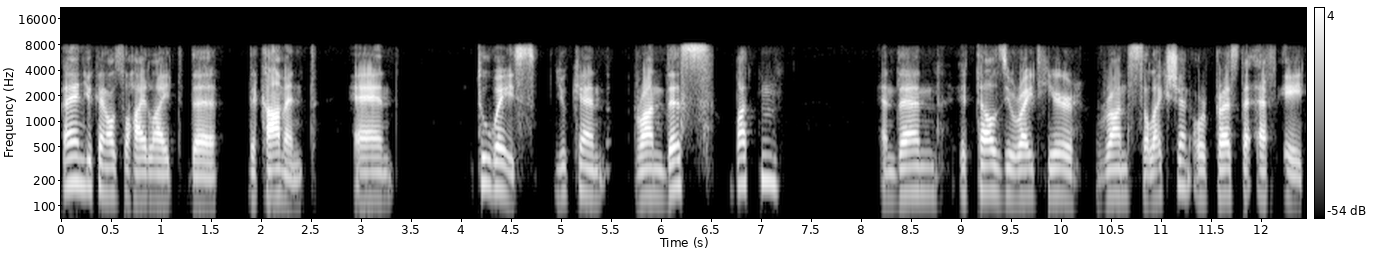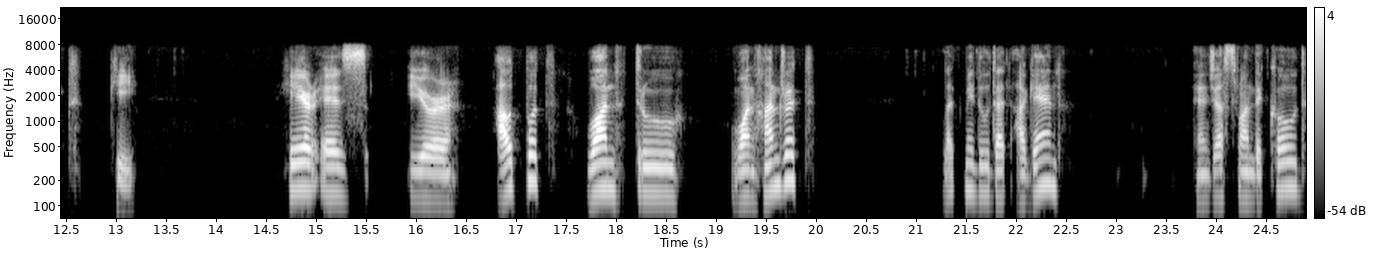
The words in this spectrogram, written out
and you can also highlight the, the comment. And two ways, you can run this button and then it tells you right here, run selection or press the F8 key. Here is your output, 1 through 100. Let me do that again and just run the code.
